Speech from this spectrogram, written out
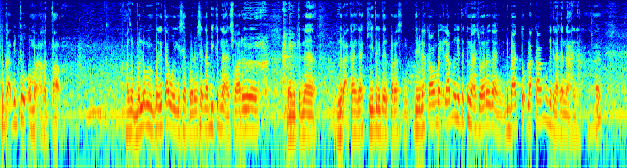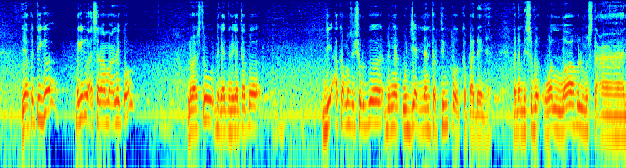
Buka pintu Umar Al-Khattab Maksud, Belum beritahu lagi siapa. Maksud, Nabi kenal suara Nabi kenal gerakkan kaki tu kita para bila kawan baik lama kita kenal suara kan. Dia batuk belakang pun kita dah kenal lah. ha? yang ketiga bagi juga assalamualaikum. Lepas tu dia kata dia kata apa? Dia akan masuk syurga dengan ujian yang tertimpa kepadanya. Dan Nabi sebut wallahul musta'an.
